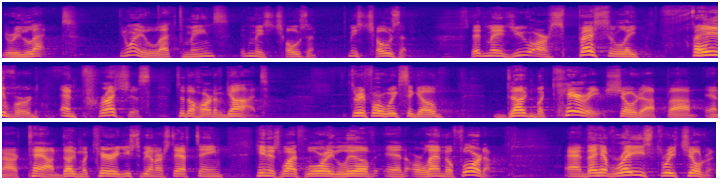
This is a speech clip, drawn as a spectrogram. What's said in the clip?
You're elect. You know what elect means? It means chosen. It means chosen. It means you are specially favored and precious to the heart of God. Three or four weeks ago, Doug McCary showed up uh, in our town. Doug McCary used to be on our staff team. He and his wife Lori live in Orlando, Florida, and they have raised three children.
